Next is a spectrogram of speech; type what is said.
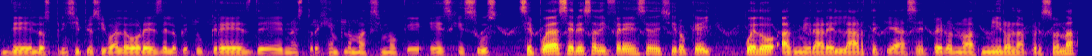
de los principios y valores, de lo que tú crees, de nuestro ejemplo máximo que es Jesús. ¿Se puede hacer esa diferencia, decir, ok, puedo admirar el arte que hace, pero no admiro la persona?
